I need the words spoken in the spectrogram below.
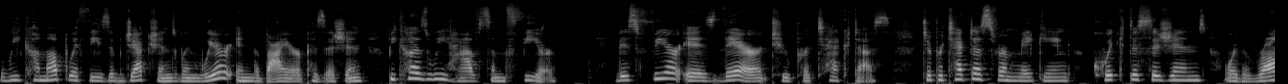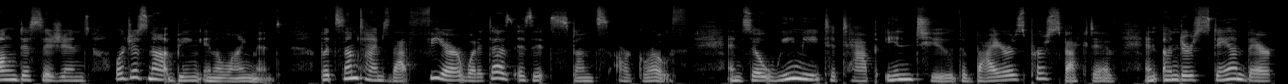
we come up with these objections when we're in the buyer position because we have some fear. This fear is there to protect us, to protect us from making quick decisions or the wrong decisions or just not being in alignment. But sometimes that fear, what it does is it stunts our growth. And so we need to tap into the buyer's perspective and understand their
